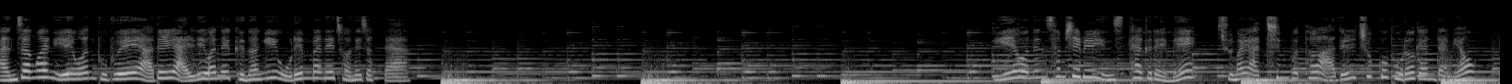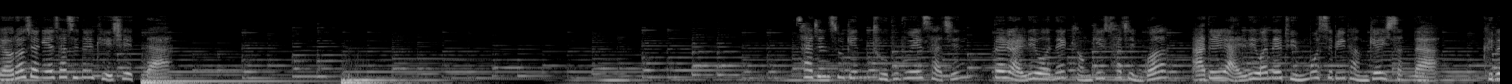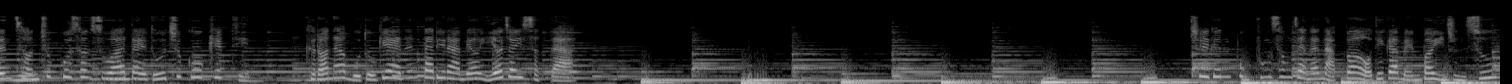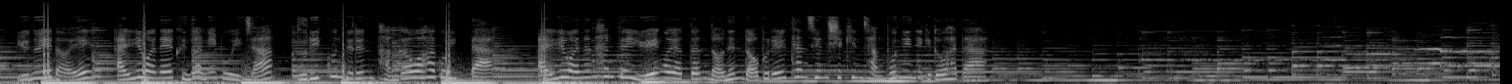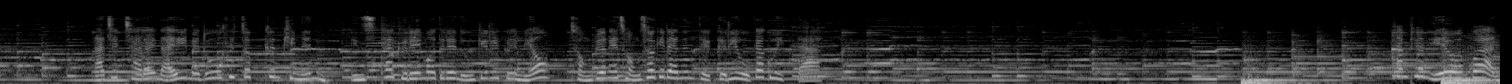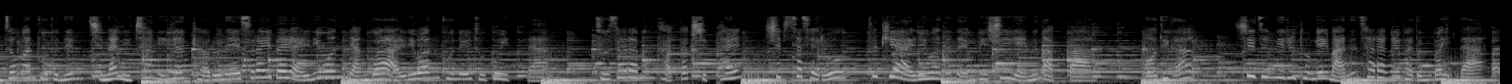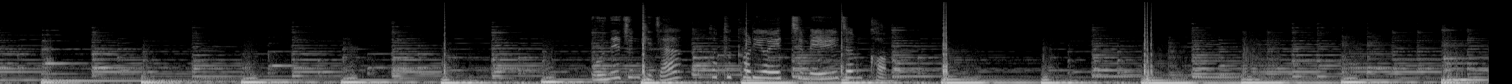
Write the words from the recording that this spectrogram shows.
안정환 이혜원 부부의 아들 알리원의 근황이 오랜만에 전해졌다. 이혜원은 30일 인스타그램에 주말 아침부터 아들 축구 보러 간다며 여러 장의 사진을 게시했다. 사진 속엔 두 부부의 사진, 딸 알리원의 경기 사진과 아들 알리원의 뒷모습이 담겨 있었다. 그는 전 축구 선수와 딸도 축구 캡틴. 그러나 못 오게 하는 딸이라며 이어져 있었다. 최근 폭풍 성장한 아빠 어디가 멤버 이준수, 윤우의 너의 알리원의 근황이 보이자 누리꾼들은 반가워하고 있다. 알리원은 한때 유행어였던 너는 러브를 탄생시킨 장본인이기도 하다. 아직 자랄 나이임에도 훌쩍 큰 키는 인스타그래머들의 눈길을 끌며 정변의 정석이라는 댓글이 오가고 있다. 한편 이혜원과 안정환 부부는 지난 2001년 결혼해 스라이벨 알리원 양과 알리원 군을 두고 있다. 두 사람은 각각 18, 14세로 특히 알리원은 MBC 예능 아빠 어디가 시즌 1을 통해 많은 사랑을 받은 바 있다. 문혜준 기자, 허프커리어의 gmail.com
